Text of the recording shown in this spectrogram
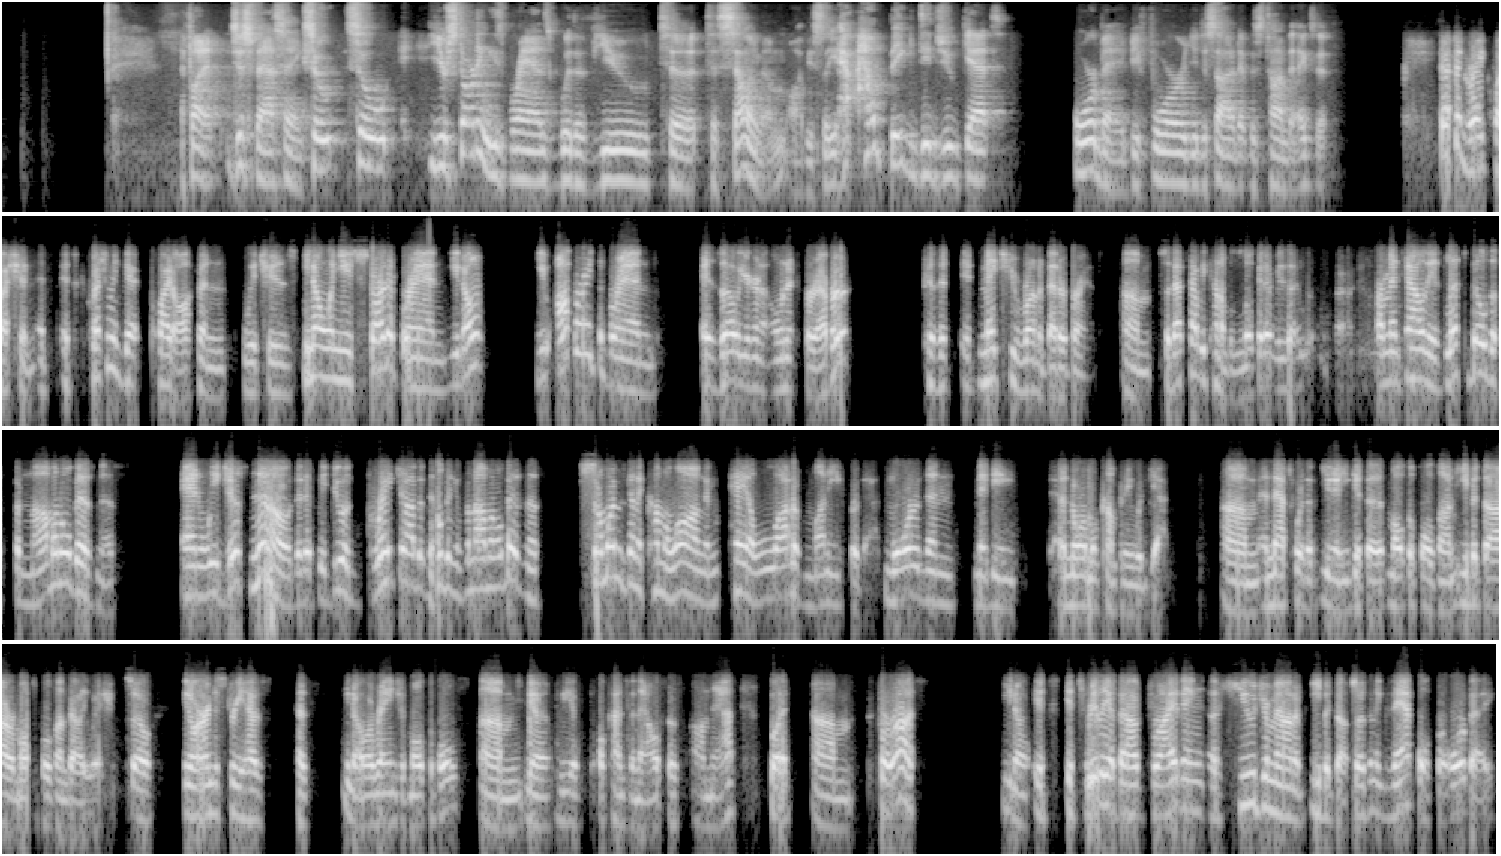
I find it just fascinating. So, so you're starting these brands with a view to to selling them. Obviously, how, how big did you get Oribe before you decided it was time to exit? That's a great question. It's, it's a question we get quite often, which is, you know, when you start a brand, you don't, you operate the brand as though you're going to own it forever because it, it makes you run a better brand. Um, so that's how we kind of look at it. We, our mentality is let's build a phenomenal business. And we just know that if we do a great job at building a phenomenal business, someone's going to come along and pay a lot of money for that, more than maybe a normal company would get. Um, and that's where the you know you get the multiples on EBITDA or multiples on valuation. So you know our industry has you know a range of multiples. Um, you know we have all kinds of analysis on that, but um, for us, you know it's it's really about driving a huge amount of EBITDA. So as an example for Oribe,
